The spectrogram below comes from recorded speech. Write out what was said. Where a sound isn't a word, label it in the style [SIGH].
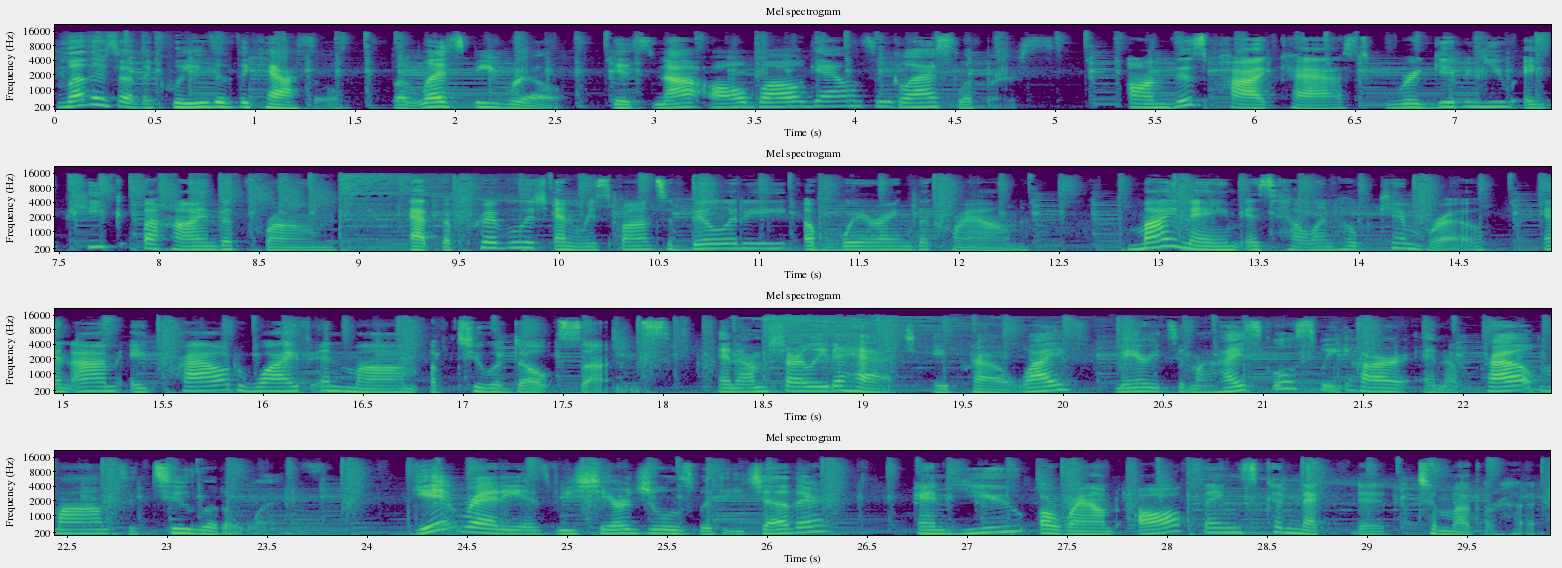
Mothers are the queens of the castle, but let's be real, it's not all ball gowns and glass slippers. On this podcast, we're giving you a peek behind the throne at the privilege and responsibility of wearing the crown. My name is Helen Hope Kimbrough, and I'm a proud wife and mom of two adult sons. And I'm Charlita Hatch, a proud wife, married to my high school sweetheart, and a proud mom to two little ones. Get ready as we share jewels with each other and you around all things connected to motherhood.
